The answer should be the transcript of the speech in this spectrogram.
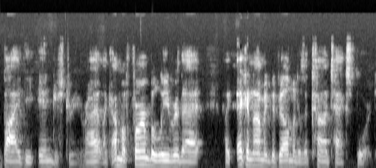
by the industry, right? Like I'm a firm believer that like economic development is a contact sport.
